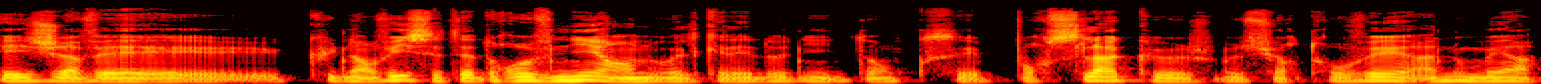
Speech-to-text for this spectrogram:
et j'avais qu'une envie, c'était de revenir en Nouvelle-Calédonie. Donc c'est pour cela que je me suis retrouvé à Nouméa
